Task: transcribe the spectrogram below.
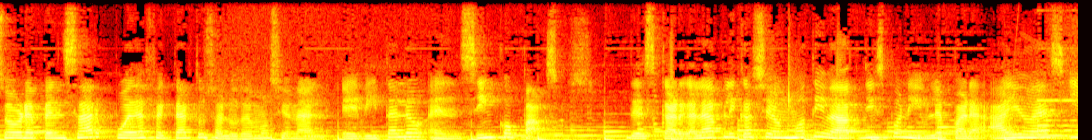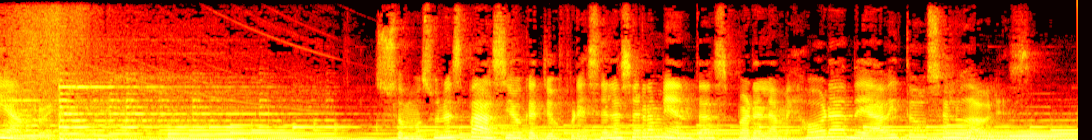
sobrepensar puede afectar tu salud emocional, evítalo en 5 pasos. Descarga la aplicación Motivap disponible para iOS y Android. Somos un espacio que te ofrece las herramientas para la mejora de hábitos saludables.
